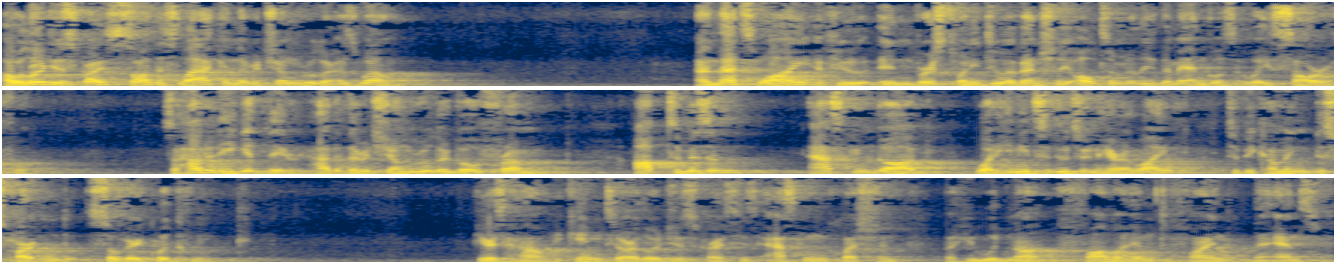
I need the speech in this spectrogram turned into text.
Our Lord Jesus Christ saw this lack in the rich young ruler as well. And that's why, if you, in verse 22, eventually, ultimately, the man goes away sorrowful. So how did he get there? How did the rich young ruler go from optimism, asking God what he needs to do to inherit life, to becoming disheartened so very quickly? Here's how. He came to our Lord Jesus Christ. He's asking a question, but he would not follow him to find the answer.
